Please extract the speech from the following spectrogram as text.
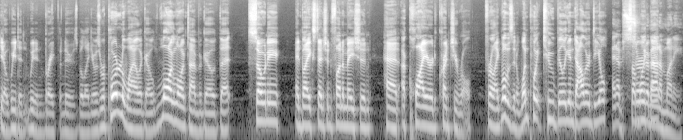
you know we didn't we didn't break the news but like it was reported a while ago long long time ago that Sony and by extension Funimation had acquired Crunchyroll for like what was it, a 1.2 billion dollar deal? An absurd like amount that. of money.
